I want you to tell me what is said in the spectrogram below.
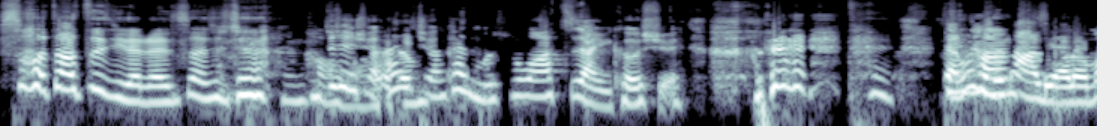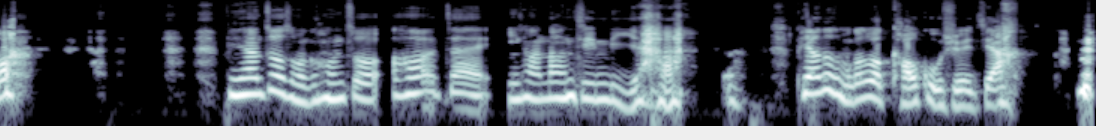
塑造自己的人设就觉得很好玩。之前喜欢哎我的喜欢看什么书啊？自然与科学，对对，讲平常为什么大聊了吗？平常做什么工作？哦，在银行当经理啊。平常做什么工作？考古学家，对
